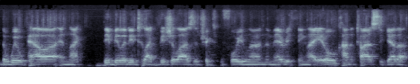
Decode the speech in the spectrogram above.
the willpower and like the ability to like visualize the tricks before you learn them, everything like it all kind of ties together.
